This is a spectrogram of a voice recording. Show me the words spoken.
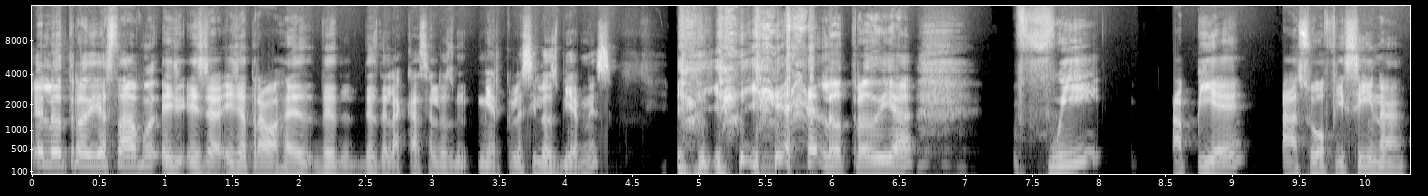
el otro día estábamos, e- ella, ella trabaja desde, desde la casa los miércoles y los viernes. Y el otro día fui a pie a su oficina,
